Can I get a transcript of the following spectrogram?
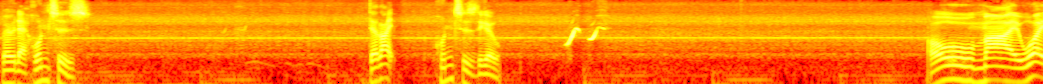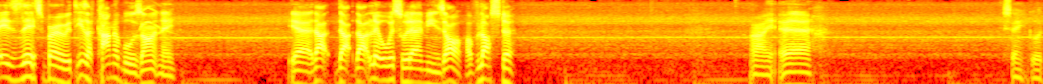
Bro, they're hunters. They're like hunters, they go. Oh my, what is this bro? These are cannibals, aren't they? Yeah, that, that, that little whistle there means, oh, I've lost her. Alright, uh... This ain't good.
